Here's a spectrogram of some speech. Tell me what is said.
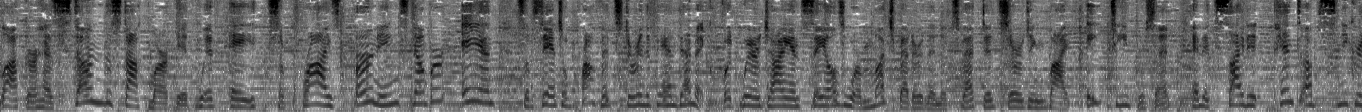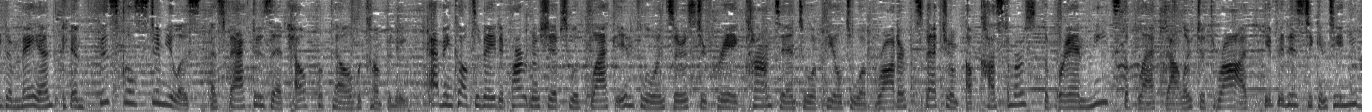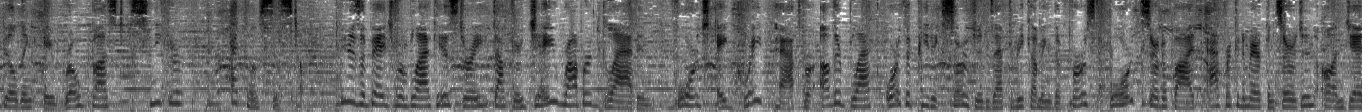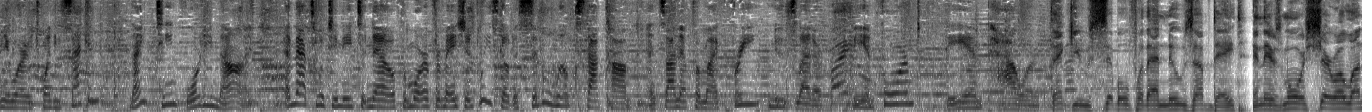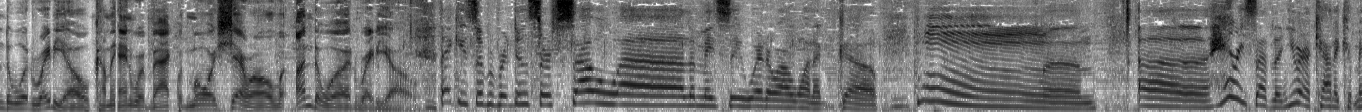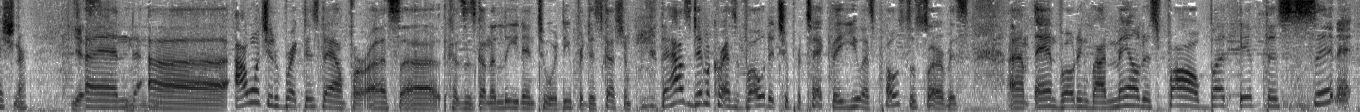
Locker has stunned the stock market with a surprise earnings number and substantial profits during the pandemic. Footwear giant sales were much better than expected, surging by 18%, and it cited pent up sneaker demand and fiscal stimulus as factors that helped propel the company. Having cultivated partnerships with black influencers to create content to appeal to a broader spectrum of customers, the brand needs the black dollar to thrive if it is to continue building a robust sneaker ecosystem system. Here's a page from Black History. Dr. J. Robert Gladden forged a great path for other black orthopedic surgeons after becoming the first board certified African American surgeon on January 22nd, 1949. And that's what you need to know. For more information, please go to sybilwilkes.com and sign up for my free newsletter. Be informed, be empowered. Thank you, Sybil, for that news update. And there's more Cheryl Underwood Radio coming. And we're back with more Cheryl Underwood Radio. Thank you, super producer. So, uh, let me see, where do I want to go? Hmm. Um, uh, Harry Sutherland, you're a county commissioner. Yes. And uh, I want you to break this down for us because it's going to lead into a deeper discussion. The House Democrats voted to protect the U.S. Postal Service um, and voting by mail this fall, but if the Senate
